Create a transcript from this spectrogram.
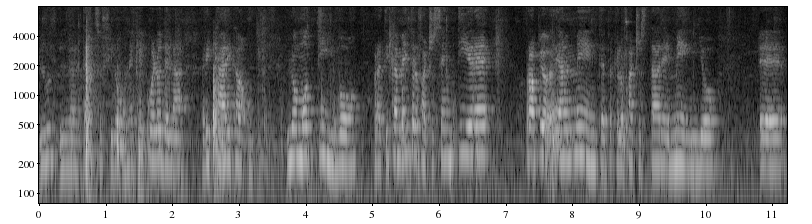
il terzo filone, che è quello della ricarica, lo motivo, praticamente lo faccio sentire proprio realmente perché lo faccio stare meglio eh,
